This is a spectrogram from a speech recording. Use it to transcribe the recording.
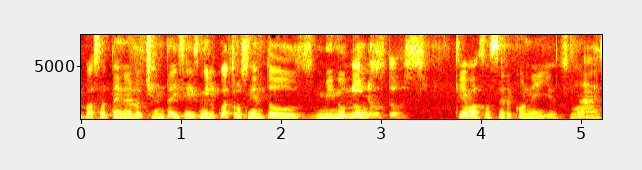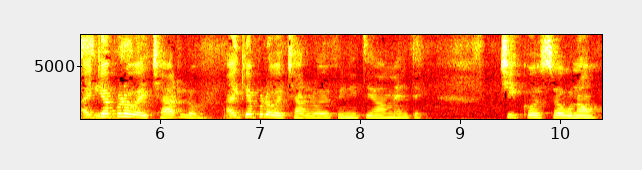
Vas a tener 86.400 minutos. Minutos. ¿Qué vas a hacer con ellos, no? Así hay que es. aprovecharlo, hay que aprovecharlo definitivamente. Chicos, o no.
